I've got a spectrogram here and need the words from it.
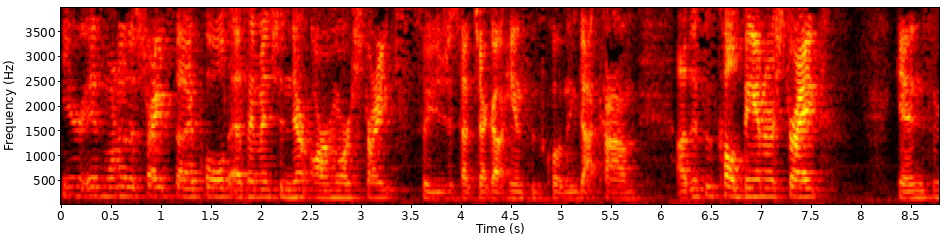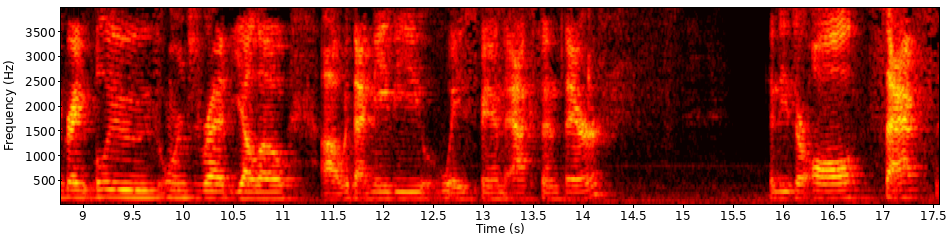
Here is one of the stripes that I pulled. As I mentioned, there are more stripes, so you just have to check out hansensclothing.com. Uh, this is called Banner Stripe. Again, some great blues, orange, red, yellow, uh, with that navy waistband accent there. And these are all Saxx,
